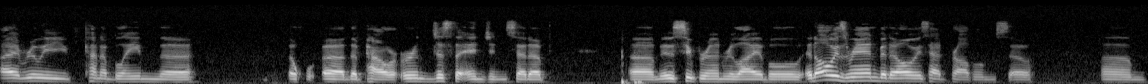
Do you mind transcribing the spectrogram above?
I really kind of blame the the uh, the power or just the engine setup. Um, it was super unreliable. It always ran, but it always had problems. So um,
